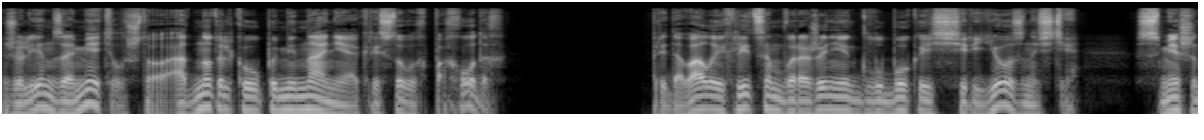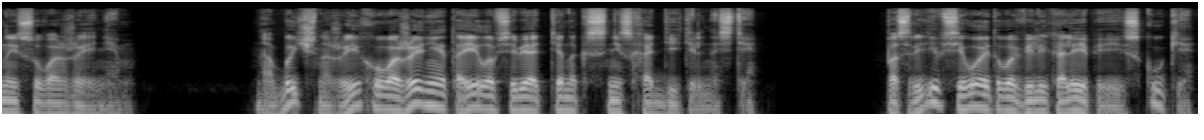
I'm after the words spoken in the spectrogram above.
Жюльен заметил, что одно только упоминание о крестовых походах придавало их лицам выражение глубокой серьезности, смешанной с уважением. Обычно же их уважение таило в себе оттенок снисходительности. Посреди всего этого великолепия и скуки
